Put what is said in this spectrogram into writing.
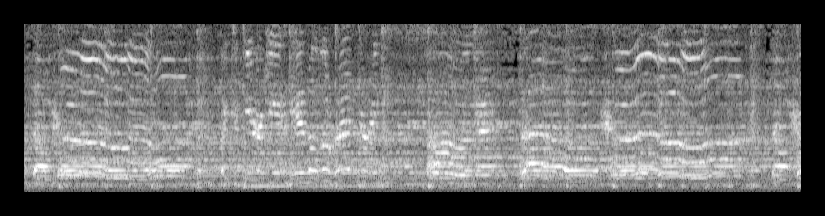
So cool. So cool.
